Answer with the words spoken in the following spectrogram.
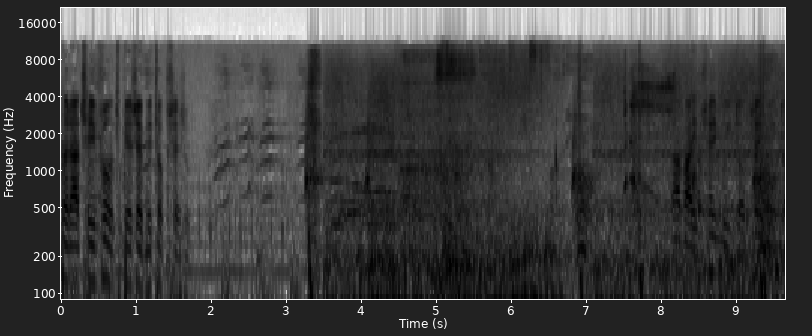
Raczej wątpię, żeby to przeżył. Dawaj, przejmuj to, przejmuj to.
